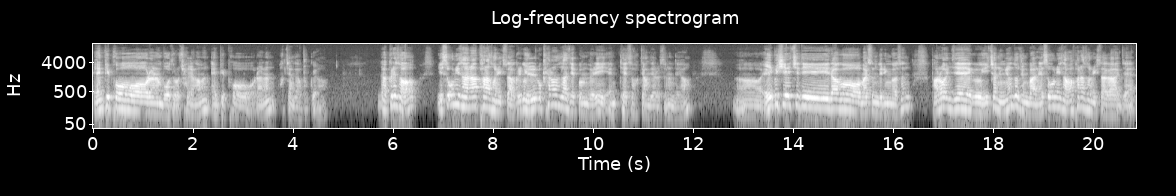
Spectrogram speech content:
MP4라는 모드로 촬영하면 MP4라는 확장자가 붙고요. 자, 그래서 이 소니사나 파나소닉사 그리고 일부 캐논사 제품들이 MTS 확장자를 쓰는데요. 어, AVCHD라고 말씀드린 것은 바로 이제 그 2006년도 중반에 소니사와 파나소닉사가 이제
